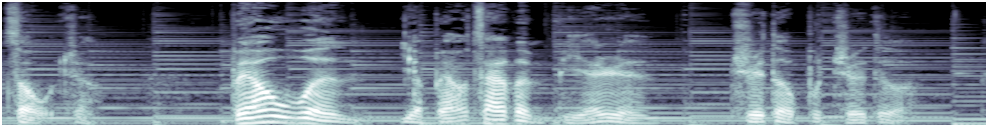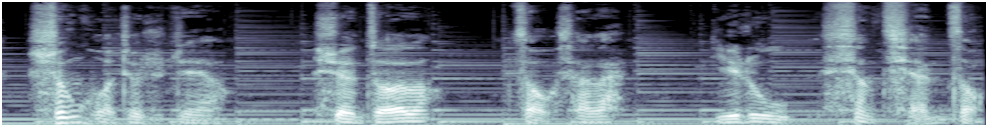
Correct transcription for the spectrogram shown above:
走着，不要问，也不要再问别人值得不值得。生活就是这样，选择了走下来，一路向前走。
